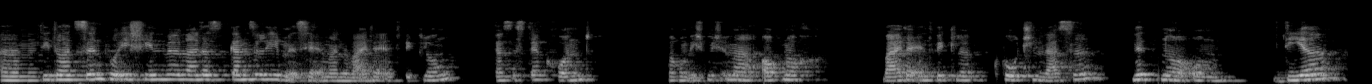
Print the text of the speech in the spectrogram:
ähm, die dort sind, wo ich hin will, weil das ganze Leben ist ja immer eine Weiterentwicklung. Das ist der Grund, warum ich mich immer auch noch weiterentwickle, coachen lasse. Nicht nur um dir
